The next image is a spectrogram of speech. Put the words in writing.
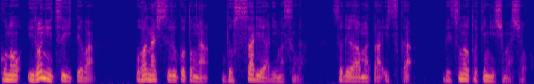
この色についてはお話しすることがどっさりありますがそれはまたいつか別の時にしましょう。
